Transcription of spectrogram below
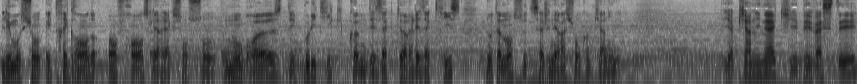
L'émotion est très grande en France, les réactions sont nombreuses, des politiques comme des acteurs et des actrices, notamment ceux de sa génération comme Pierre Ninet. Il y a Pierre Ninet qui est dévasté,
